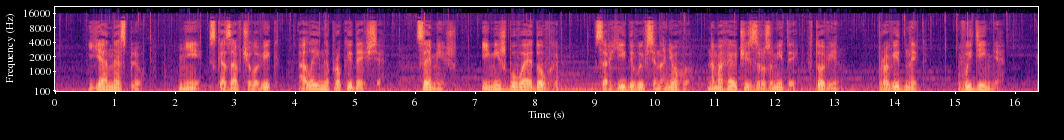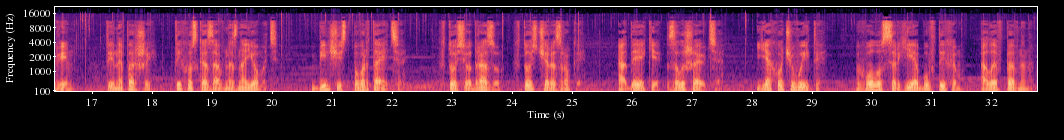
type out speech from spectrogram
Я не сплю. Ні, сказав чоловік, але й не прокидаєшся. Це між. І між буває довгим. Сергій дивився на нього, намагаючись зрозуміти, хто він. Провідник. Видіння. Він. Ти не перший, тихо сказав незнайомець. Більшість повертається. Хтось одразу, хтось через роки, а деякі залишаються. Я хочу вийти. Голос Сергія був тихим, але впевненим.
